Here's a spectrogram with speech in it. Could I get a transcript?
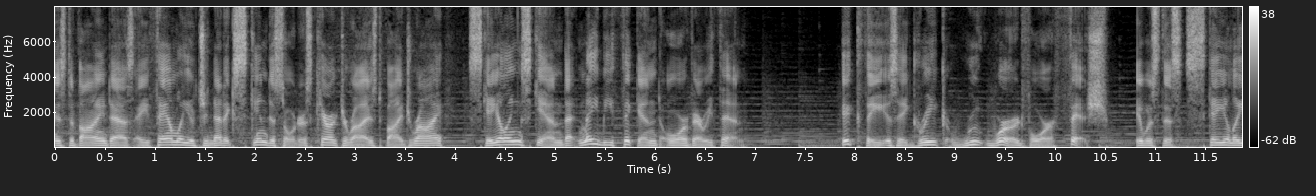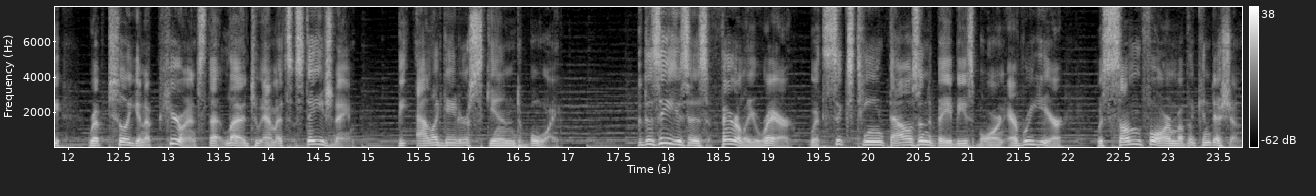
is defined as a family of genetic skin disorders characterized by dry, scaling skin that may be thickened or very thin. Ichthy is a Greek root word for fish. It was this scaly, reptilian appearance that led to Emmett's stage name, the alligator-skinned boy. The disease is fairly rare, with 16,000 babies born every year with some form of the condition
